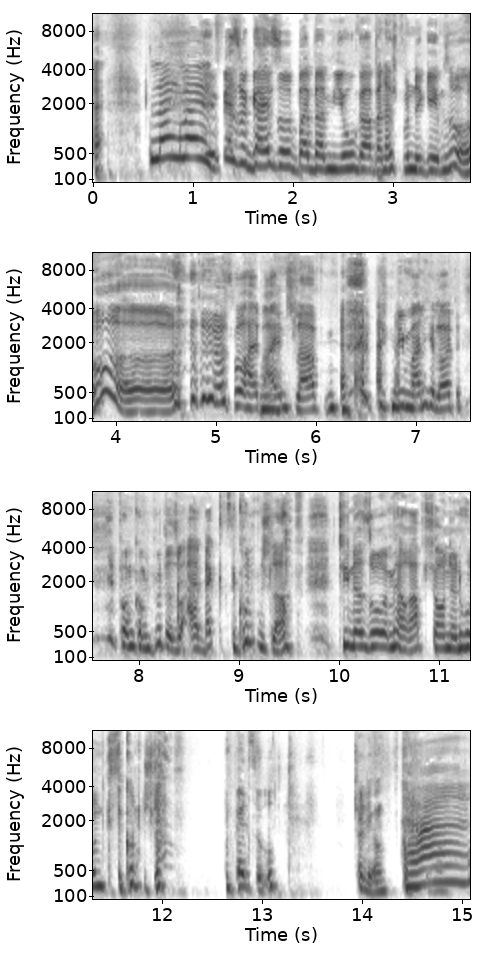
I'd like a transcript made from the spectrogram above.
langweilig. Wäre so geil, so bei, beim Yoga bei einer Stunde geben, so, oh, so halb einschlafen. Wie manche Leute vom Computer, so ah, weg, Sekundenschlaf. Tina so im herabschauenden Hund, Sekundenschlaf. Und fällt so um. Entschuldigung. Ah,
